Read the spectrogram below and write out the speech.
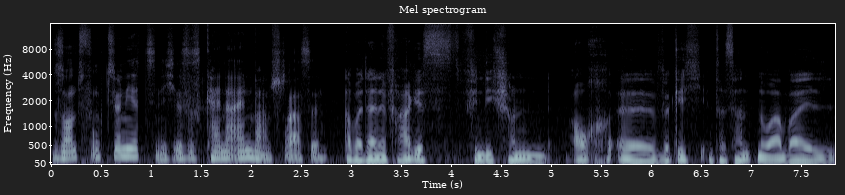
Sonst funktioniert es nicht. Es ist keine Einbahnstraße. Aber deine Frage ist, finde ich schon auch äh, wirklich interessant, Noah, weil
